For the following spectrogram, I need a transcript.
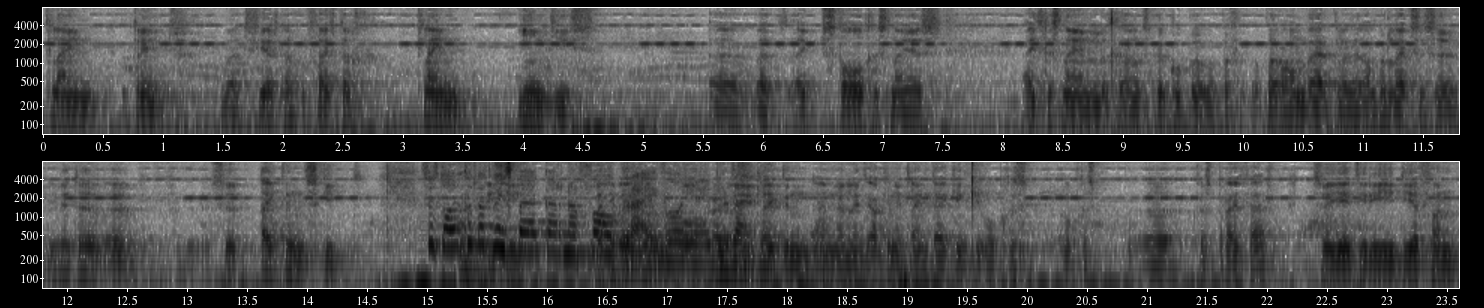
klein trend wat 40 of 50 klein eentjies uh wat uit staal gesny is uitgesny en hulle gangskik op 'n op 'n op 'n raamwerk. Hulle amper lyk soos 'n jy weet 'n so teiken skiet. Soos daai goed wat mense by 'n karnaval kry waar jy die teiken en hulle het elkeen 'n klein teikentjie opges opges uh, gesprei verf. So jy het hierdie idee van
